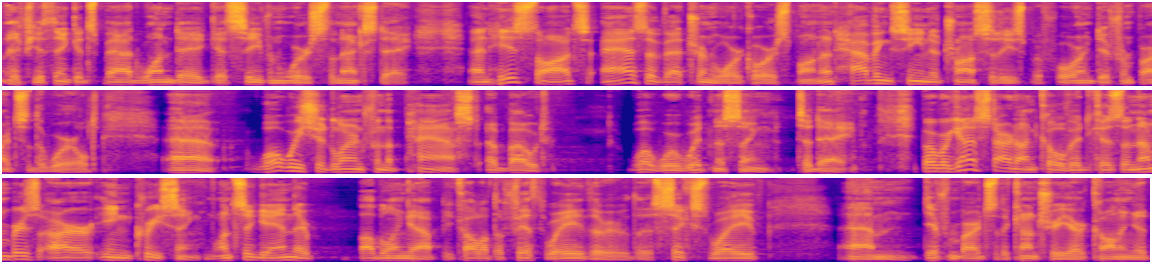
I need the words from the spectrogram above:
if you think it's bad one day, it gets even worse the next day. And his thoughts as a veteran war correspondent, having seen atrocities before in different parts of the world, uh, what we should learn from the past about what we're witnessing today. But we're going to start on COVID because the numbers are increasing. Once again, they're bubbling up. You call it the fifth wave or the sixth wave. Um, different parts of the country are calling it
